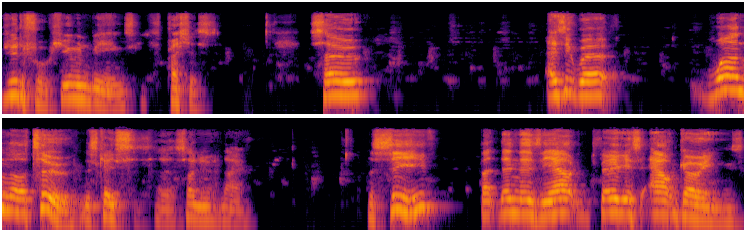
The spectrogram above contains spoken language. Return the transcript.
beautiful human beings, precious. So, as it were, one or two, in this case, uh, Sonia and I, receive, but then there's the out, various outgoings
